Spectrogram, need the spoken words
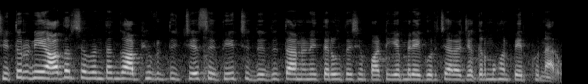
చిత్తూరుని ఆదర్శవంతంగా అభివృద్ధి చేసి తీర్చిదిద్దుతానని తెలుగుదేశం పార్టీ ఎమ్మెల్యే గురిచాల జగన్మోహన్ పేర్కొన్నారు.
